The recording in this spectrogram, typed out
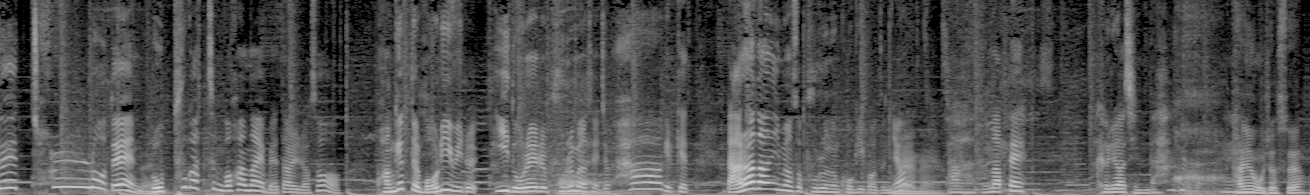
쇠 철로 된 네. 로프 같은 거 하나에 매달려서 관객들 머리 위를 이 노래를 부르면서 아. 이제 확 이렇게 날아다니면서 부르는 곡이거든요. 네네. 아 눈앞에 그려진다. 네. 다녀오셨어요?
